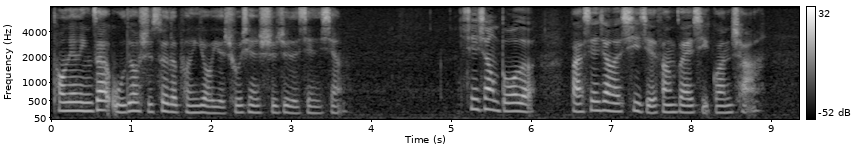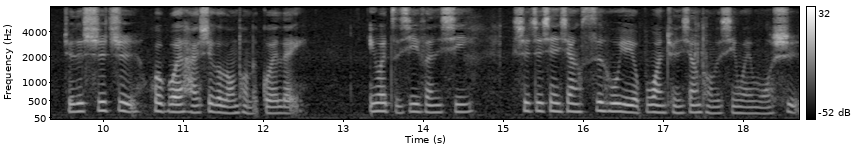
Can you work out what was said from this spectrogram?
同年龄在五六十岁的朋友也出现失智的现象。现象多了，把现象的细节放在一起观察，觉得失智会不会还是个笼统的归类？因为仔细分析，失智现象似乎也有不完全相同的行为模式。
